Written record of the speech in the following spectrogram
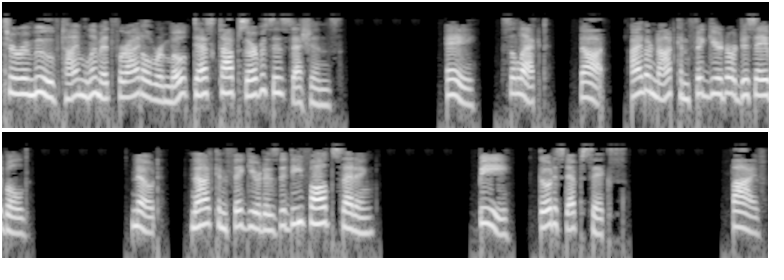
To remove time limit for idle remote desktop services sessions. A. Select. Dot. Either not configured or disabled. Note. Not configured is the default setting. B. Go to step 6. 5.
